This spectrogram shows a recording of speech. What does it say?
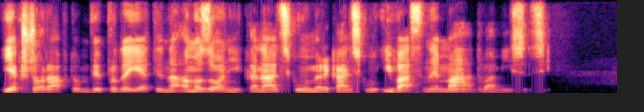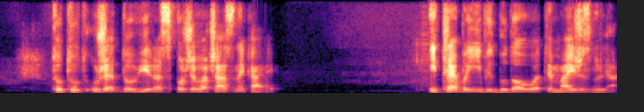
якщо раптом ви продаєте на Амазоні, канадському, американському, і вас нема два місяці, то тут уже довіра споживача зникає. І треба її відбудовувати майже з нуля.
